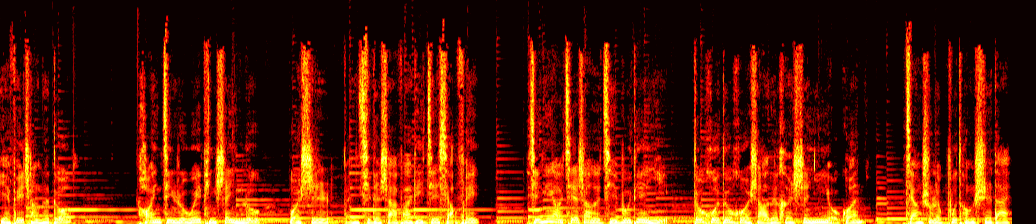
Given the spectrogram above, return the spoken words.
也非常的多。欢迎进入微评声影录，我是本期的沙发 DJ 小飞。今天要介绍的几部电影都或多或少的和声音有关，讲述了不同时代、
